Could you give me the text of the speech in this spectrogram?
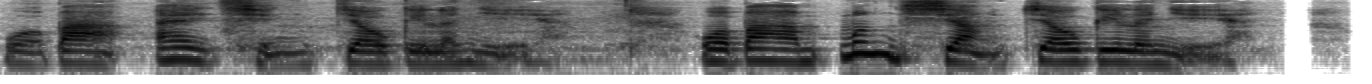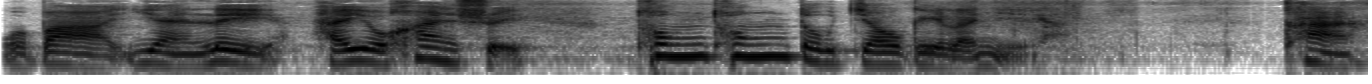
我把爱情交给了你，我把梦想交给了你，我把眼泪还有汗水，通通都交给了你。看，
